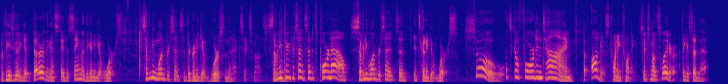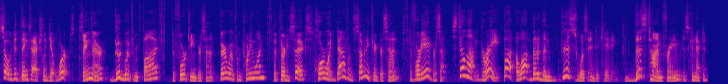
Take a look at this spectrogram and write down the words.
Are things going to get better? Are they going to stay the same? Or are they going to get worse? 71% said they're going to get worse in the next six months. 73% said it's poor now. 71% said it's going to get worse. So let's go forward in time to August 2020, six months later. I think I said that. So did things actually get worse? Same there. Good went from 5 to 14%. Fair went from 21 to 36. Poor went down from 73% to 48%. Still not great, but a lot better than this was indicating. This time frame is connected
